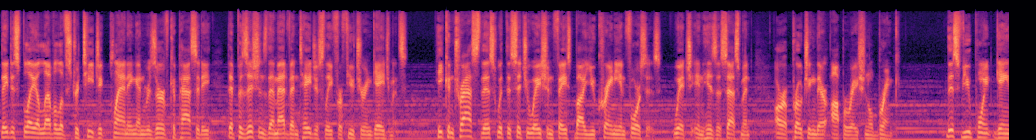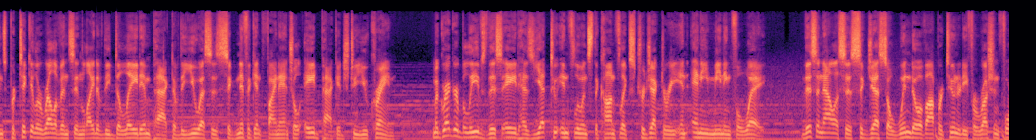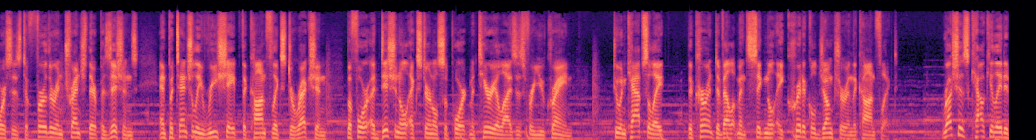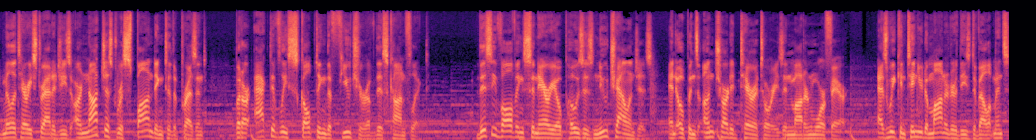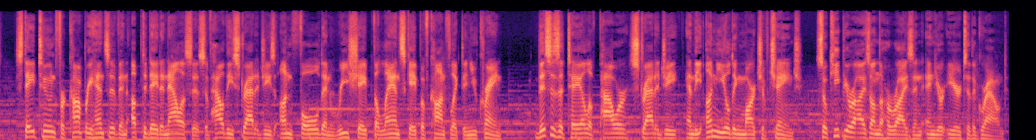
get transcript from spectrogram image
They display a level of strategic planning and reserve capacity that positions them advantageously for future engagements. He contrasts this with the situation faced by Ukrainian forces, which, in his assessment, are approaching their operational brink. This viewpoint gains particular relevance in light of the delayed impact of the US's significant financial aid package to Ukraine. Macgregor believes this aid has yet to influence the conflict's trajectory in any meaningful way, this analysis suggests a window of opportunity for Russian forces to further entrench their positions and potentially reshape the conflict's direction before additional external support materializes for Ukraine. To encapsulate, the current developments signal a critical juncture in the conflict. Russia's calculated military strategies are not just responding to the present, but are actively sculpting the future of this conflict. This evolving scenario poses new challenges, and opens uncharted territories in modern warfare. As we continue to monitor these developments, stay tuned for comprehensive and up-to-date analysis of how these strategies unfold and reshape the landscape of conflict in Ukraine. This is a tale of power, strategy, and the unyielding march of change, so keep your eyes on the horizon and your ear to the ground.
